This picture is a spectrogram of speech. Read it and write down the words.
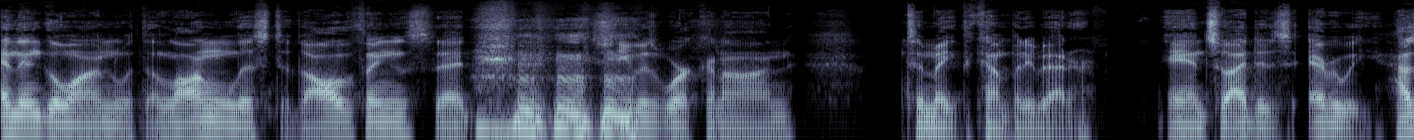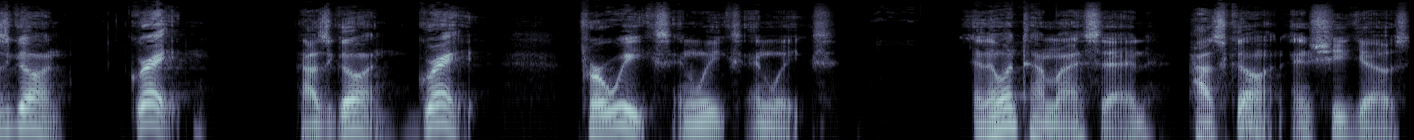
and then go on with a long list of all the things that she was working on to make the company better. And so I did this every week. How's it going? Great. How's it going? Great. For weeks and weeks and weeks. And then one time I said, How's it going? And she goes,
